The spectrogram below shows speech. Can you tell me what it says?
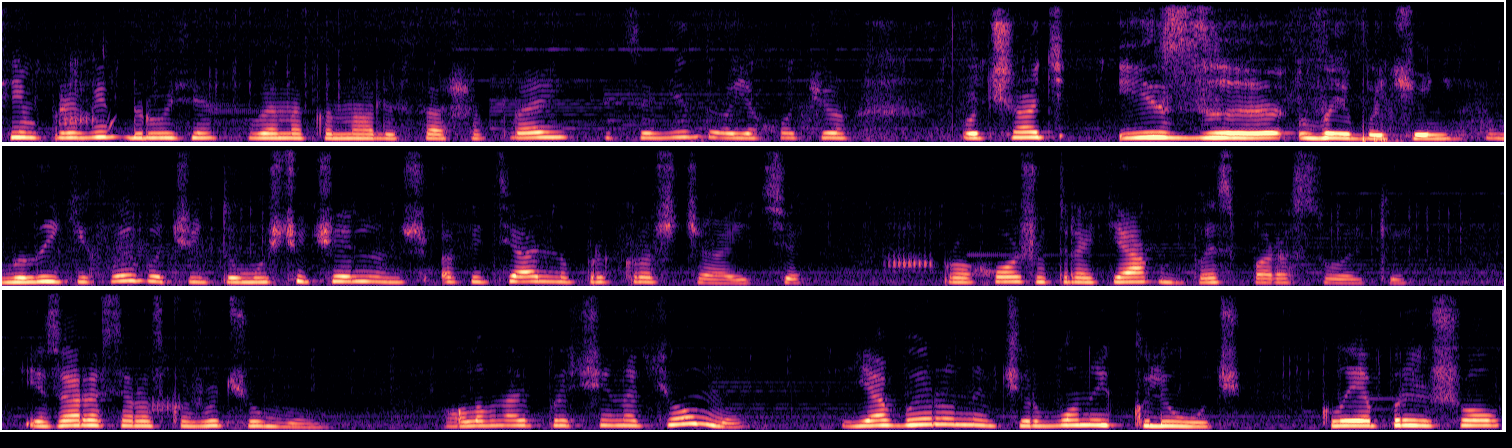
Всім привіт, друзі! Ви на каналі Саша Плей. І це відео я хочу почати із е, вибачень. Великих вибачень, тому що челендж офіційно прекращається. Проходжу третій без парасольки. І зараз я розкажу чому. Головна причина цьому я виронив червоний ключ. Коли я прийшов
